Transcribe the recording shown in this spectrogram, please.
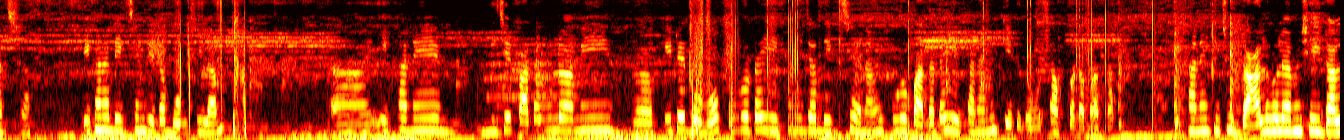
আচ্ছা এখানে দেখছেন যেটা বলছিলাম এখানে নিচের পাতাগুলো আমি কেটে দেবো। পুরোটাই এখানে যা দেখছেন, আমি পুরো পাতাটাই এখানে আমি কেটে দেবো সব কটা পাতা। এখানে কিছু ডাল হলে আমি সেই ডাল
